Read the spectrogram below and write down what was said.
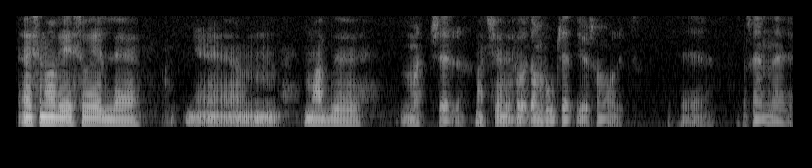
Eh, sen har vi SHL eh, eh, MAD eh, Matcher, matcher. de fortsätter ju som vanligt. Eh, och sen eh,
